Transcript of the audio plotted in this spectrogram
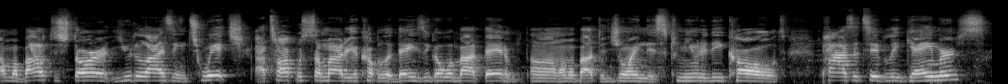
I'm about to start utilizing Twitch. I talked with somebody a couple of days ago about that. Um, I'm about to join this community called Positively Gamers.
